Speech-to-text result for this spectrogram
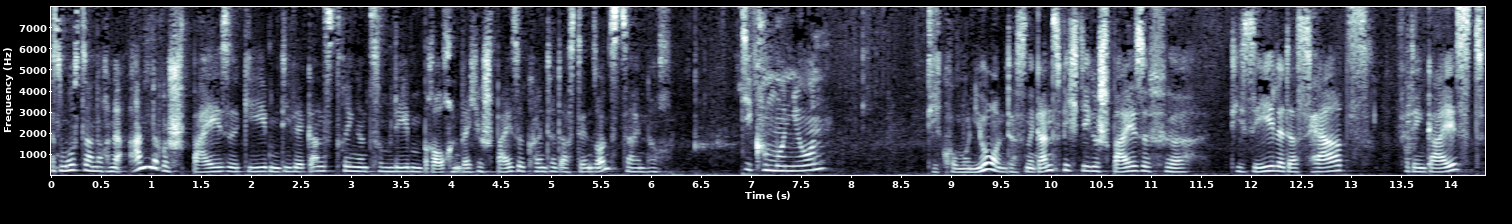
es muss da noch eine andere Speise geben, die wir ganz dringend zum Leben brauchen. Welche Speise könnte das denn sonst sein noch? Die Kommunion. Die Kommunion, das ist eine ganz wichtige Speise für die Seele, das Herz, für den Geist.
